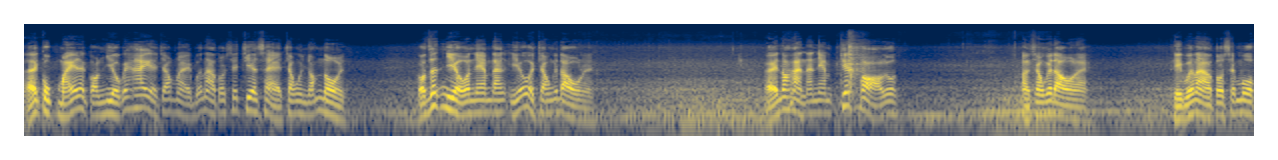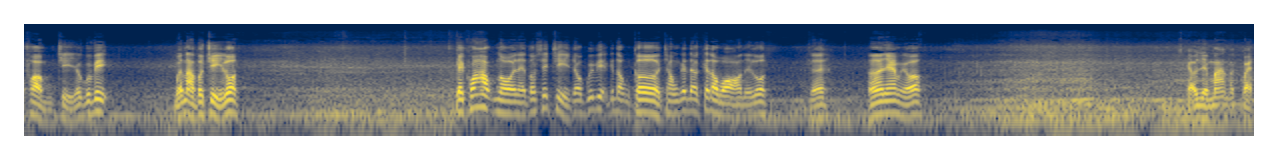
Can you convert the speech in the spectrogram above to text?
Đấy cục máy này còn nhiều cái hay ở trong này bữa nào tôi sẽ chia sẻ trong cái nhóm nồi. Có rất nhiều anh em đang yếu ở trong cái đầu này. Đấy nó hẳn anh em chết bỏ luôn. Ở trong cái đầu này. Thì bữa nào tôi sẽ mua phẩm chỉ cho quý vị. Bữa nào tôi chỉ luôn. Cái khóa học nồi này tôi sẽ chỉ cho quý vị cái động cơ ở trong cái cái đầu bò này luôn. Đây à, anh em hiểu không? Kéo dây mát nó quẹt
